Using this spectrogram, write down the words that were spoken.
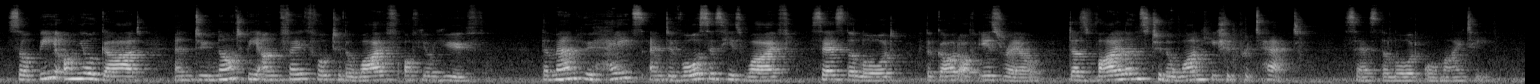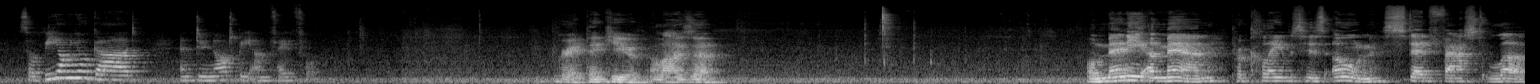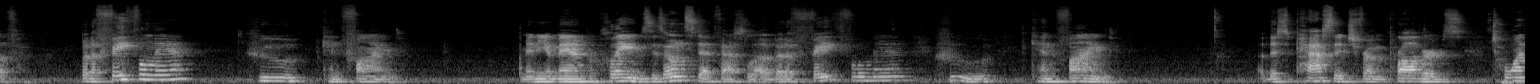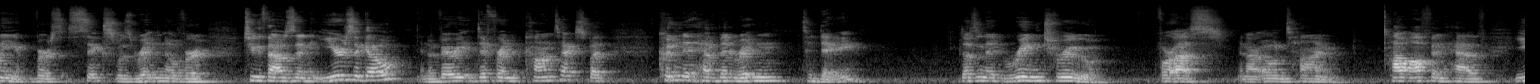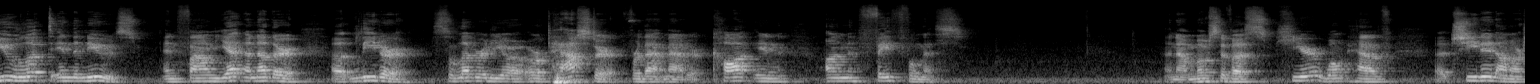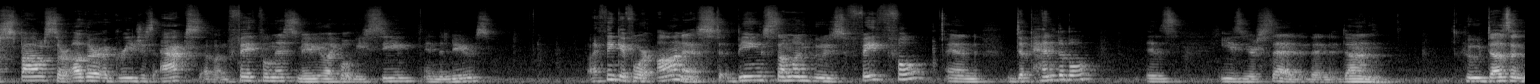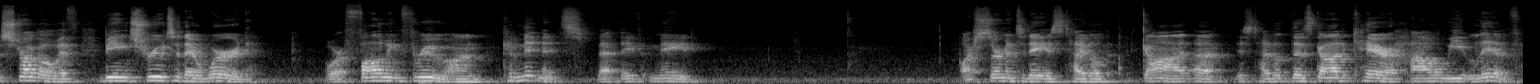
So be on your guard and do not be unfaithful to the wife of your youth. The man who hates and divorces his wife, says the Lord, the God of Israel, does violence to the one he should protect, says the Lord Almighty. So be on your guard and do not be unfaithful. Great, thank you, Eliza. Well, many a man proclaims his own steadfast love, but a faithful man, who can find? Many a man proclaims his own steadfast love, but a faithful man, who can find? This passage from Proverbs 20, verse 6, was written over 2,000 years ago in a very different context, but couldn't it have been written today? Doesn't it ring true for us in our own time? How often have you looked in the news and found yet another uh, leader, celebrity, or, or pastor, for that matter, caught in unfaithfulness? And now, most of us here won't have uh, cheated on our spouse or other egregious acts of unfaithfulness, maybe like what we see in the news. I think if we're honest, being someone who's faithful and dependable is easier said than done. Who doesn't struggle with being true to their word or following through on commitments that they've made? Our sermon today is titled God uh, is titled Does God Care How We Live?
